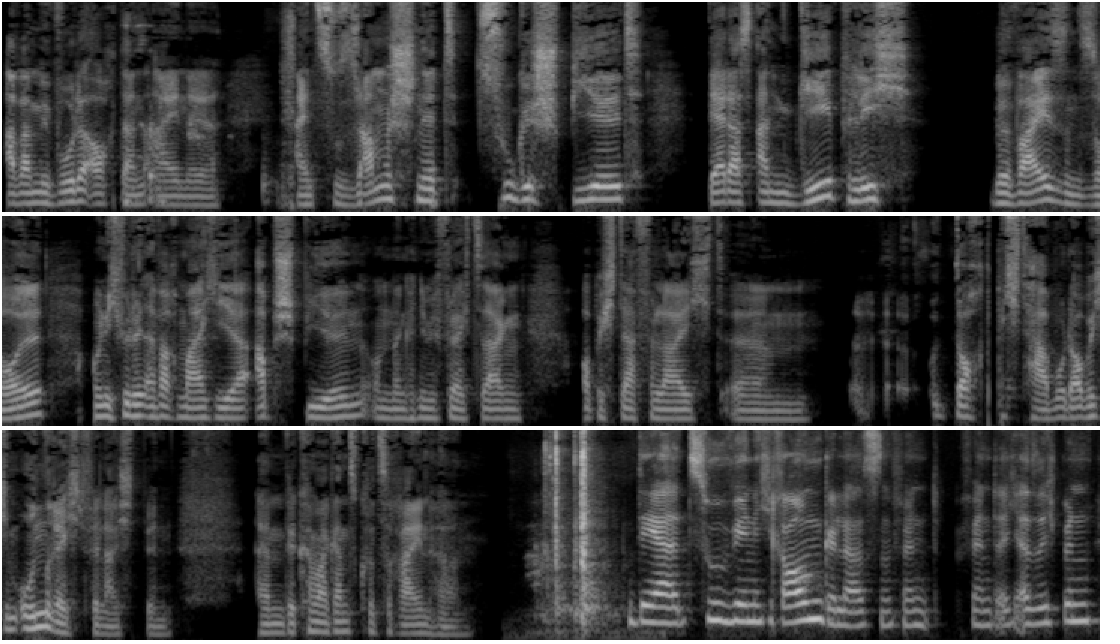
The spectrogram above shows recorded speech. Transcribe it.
aber mir wurde auch dann eine, ein Zusammenschnitt zugespielt, der das angeblich beweisen soll. Und ich würde ihn einfach mal hier abspielen und dann könnt ihr mir vielleicht sagen, ob ich da vielleicht ähm, äh, doch recht habe oder ob ich im Unrecht vielleicht bin. Ähm, wir können mal ganz kurz reinhören. der zu wenig Raum gelassen, finde find ich. Also ich bin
